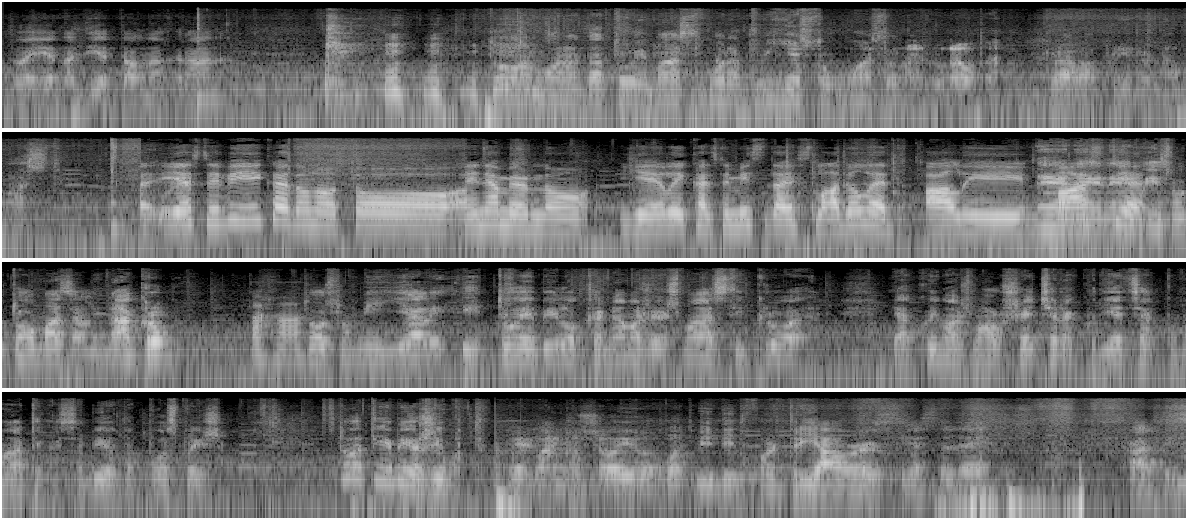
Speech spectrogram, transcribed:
To je jedna dijetalna hrana. To vam moram dati ove masti, morate vi jesti ovu mast, ona je zdrava. Prava prirodna mast. Jeste vi ikad ono to nenamjerno jeli kad ste mislili da je sladoled, ali Ne, mast ne, ne, je? mi smo to mazali na kruh, Aha, to smo mi jeli i to je bilo kad namažeš masti i kruha i ako imaš malo šećera kod djeca, pomate kad sam bio da pospeš, to ti je bio život. We're going to show you what we did for three hours yesterday. Cutting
